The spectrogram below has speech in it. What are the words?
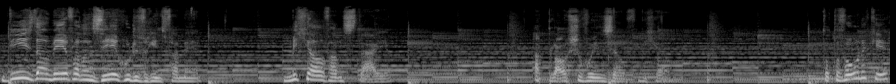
die is dan weer van een zeer goede vriend van mij, Michael van Staaien. Applausje voor jezelf, Michael. Tot de volgende keer.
